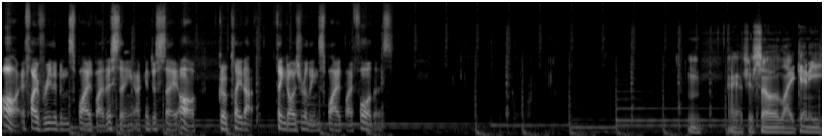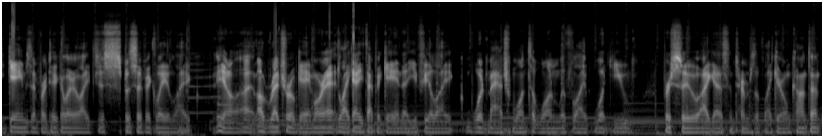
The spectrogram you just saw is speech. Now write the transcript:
oh, if I've really been inspired by this thing, I can just say, oh, go play that thing I was really inspired by for this. Hmm, I got you. So, like any games in particular, like just specifically, like you know, a, a retro game or a, like any type of game that you feel like would match one to one with like what you pursue, I guess, in terms of like your own content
